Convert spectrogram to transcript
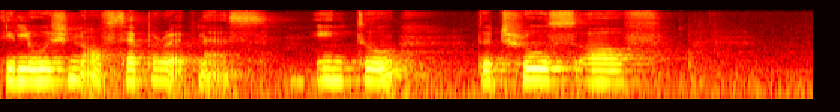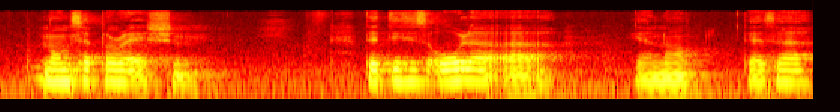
delusion of separateness into the truth of non separation. That this is all a, a, you know, there's a,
